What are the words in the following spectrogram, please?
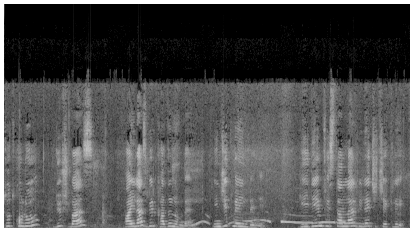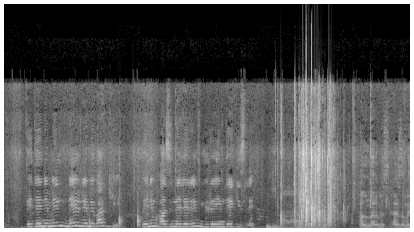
Tutkulu, düşbaz, haylaz bir kadınım ben. İncitmeyin beni. Giydiğim fistanlar bile çiçekli. Bedenimin ne önemi var ki? Benim hazinelerim yüreğimde gizli. Kadınlarımız her zaman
